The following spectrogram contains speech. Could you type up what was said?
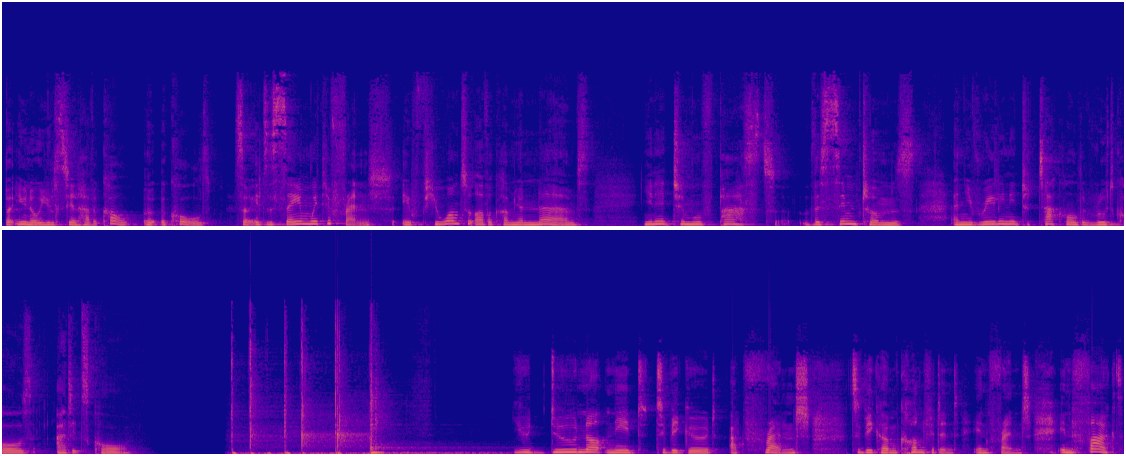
but you know you'll still have a cold. A cold. So it's the same with your French. If you want to overcome your nerves, you need to move past the symptoms and you really need to tackle the root cause at its core. You do not need to be good at French to become confident in French. In fact,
